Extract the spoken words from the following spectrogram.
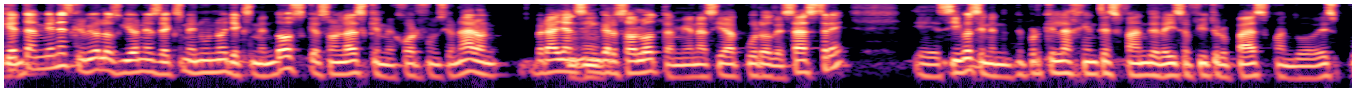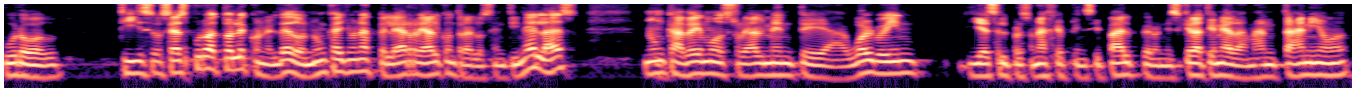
que también escribió los guiones de X-Men 1 y X-Men 2, que son las que mejor funcionaron. Brian Singer solo también hacía puro desastre. Eh, sigo sin entender por qué la gente es fan de Days of Future Past cuando es puro tease, o sea, es puro atole con el dedo. Nunca hay una pelea real contra los sentinelas. Nunca vemos realmente a Wolverine y es el personaje principal, pero ni siquiera tiene a Damantanio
